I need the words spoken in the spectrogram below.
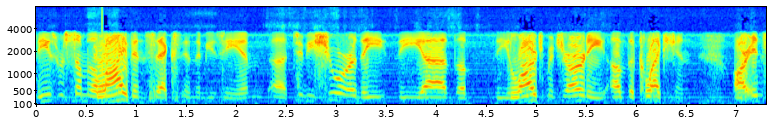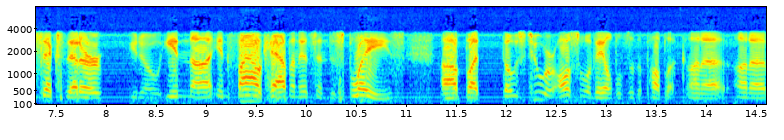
these were some of the live insects in the museum. Uh, to be sure, the the, uh, the the large majority of the collection are insects that are you know in uh, in file cabinets and displays. Uh, but those two are also available to the public on a on a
